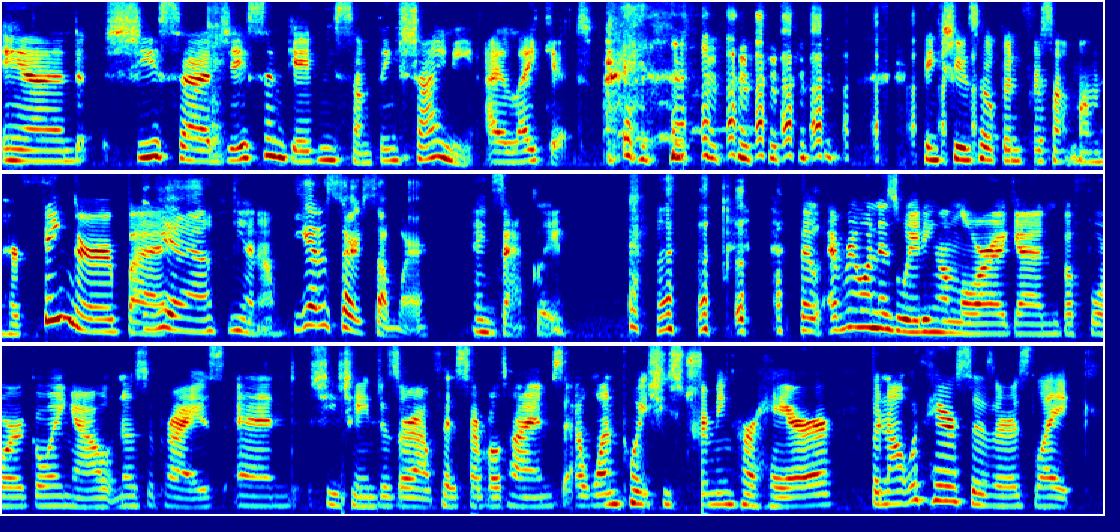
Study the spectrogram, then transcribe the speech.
And she said, Jason gave me something shiny. I like it. I think she was hoping for something on her finger, but yeah. you know, You got to start somewhere. exactly. so everyone is waiting on Laura again before going out, no surprise. And she changes her outfit several times. At one point, she's trimming her hair, but not with hair scissors, like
